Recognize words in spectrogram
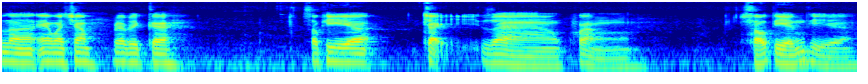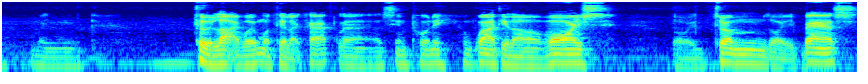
là E300 Replica. Sau khi ờ, chạy ra khoảng 6 tiếng thì ờ, mình thử lại với một thể loại khác là Symphony. Hôm qua thì là Voice, rồi Drum, rồi Bass,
